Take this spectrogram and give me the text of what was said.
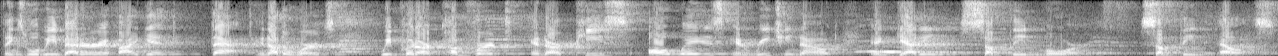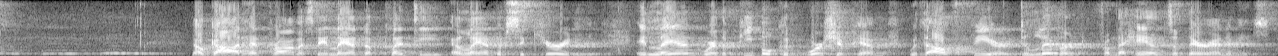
Things will be better if I get that. In other words, we put our comfort and our peace always in reaching out and getting something more, something else. Now, God had promised a land of plenty, a land of security, a land where the people could worship Him without fear, delivered from the hands of their enemies.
